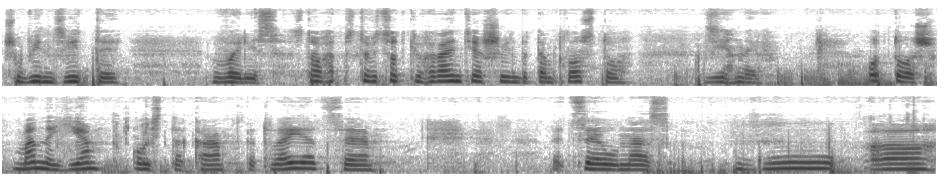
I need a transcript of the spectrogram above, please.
щоб він звідти виліз. 100% гарантія, що він би там просто зігнив. Отож, в мене є ось така котлея. Це, це у нас гуа,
